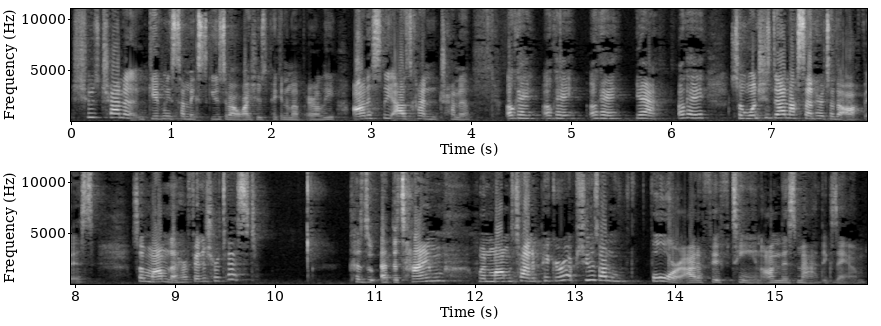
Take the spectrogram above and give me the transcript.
she was trying to give me some excuse about why she was picking him up early. Honestly, I was kind of trying to, okay, okay, okay, yeah, okay. So when she's done, I'll send her to the office. So mom let her finish her test. Because at the time when mom was trying to pick her up, she was on four out of 15 on this math exam.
